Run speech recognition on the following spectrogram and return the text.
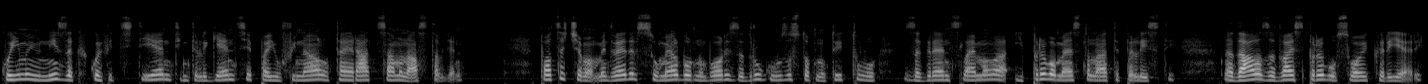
koji imaju nizak koeficijent inteligencije, pa i u finalu taj rad samo nastavljen. Podsećamo, Medvedev se u Melbourneu bori za drugu uzastopnu titulu za Grand Slamova i prvo mesto na ATP listi, Nadala za 21. u svojoj karijeri.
